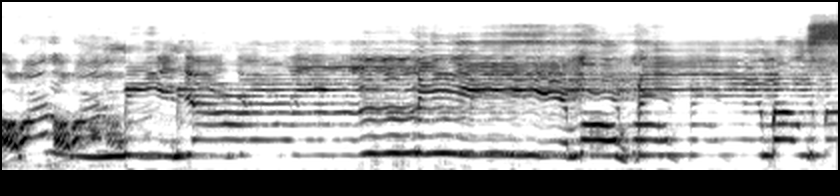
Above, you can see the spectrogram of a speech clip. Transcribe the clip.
رب اجعلني مقيم الصلاة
